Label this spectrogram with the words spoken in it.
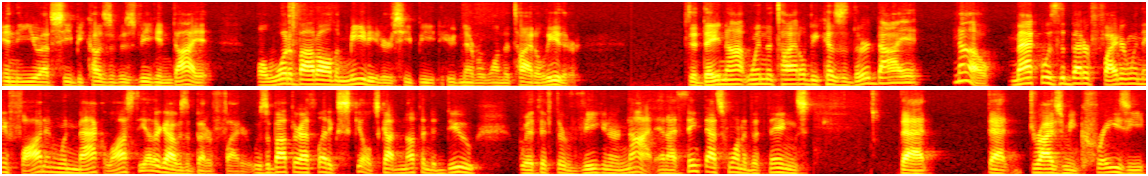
in the UFC because of his vegan diet. Well, what about all the meat eaters he beat who'd never won the title either? Did they not win the title because of their diet? No. Mac was the better fighter when they fought, and when Mac lost, the other guy was a better fighter. It was about their athletic skill. It's got nothing to do with if they're vegan or not. And I think that's one of the things that that drives me crazy.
